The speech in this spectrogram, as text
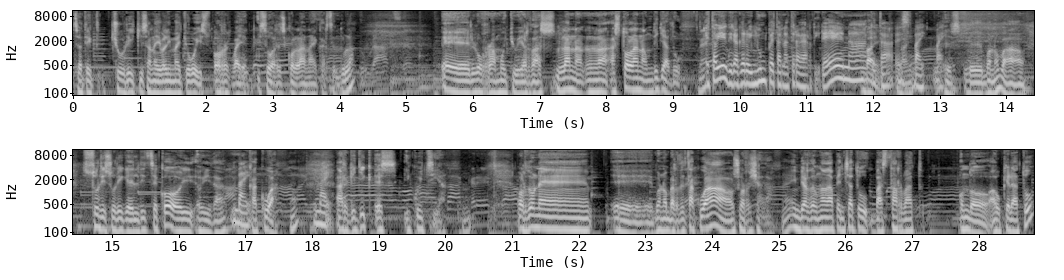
zatik txurik izan nahi bali maitugu iz, horrek bai izugarrizko lana ekartzen dula. E, lurra moitu behar da, lana, la, asto lana handia du. Eta horiek dira gero ilunpetan atera behar direnak, eta ez, bai, bai. Ez, e, bueno, ba, zuri-zuri gelditzeko hori, hori da, Bai. kakua. eh? Bai. Argitik ez ikuitzia. Orduan, e, e, bueno, berdetakua oso horreza da. Eh? Inbiar dauna da pentsatu bastar bat ondo aukeratu,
